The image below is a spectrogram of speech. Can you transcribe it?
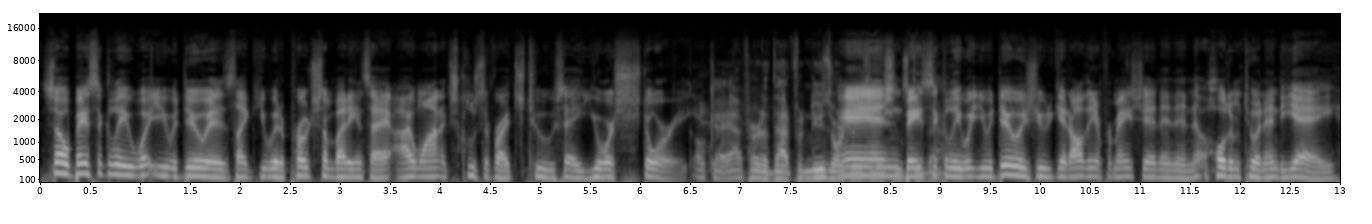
So basically, what you would do is like you would approach somebody and say, "I want exclusive rights to say your story." Okay, I've heard of that for news organizations. And basically, what you would do is you would get all the information and then hold them to an NDA.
